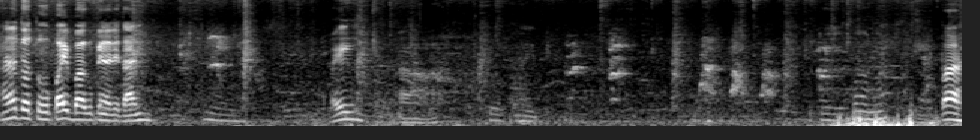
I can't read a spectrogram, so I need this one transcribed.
Ano to, 2.5 bago pinalitan? Okay. Ah, pa.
